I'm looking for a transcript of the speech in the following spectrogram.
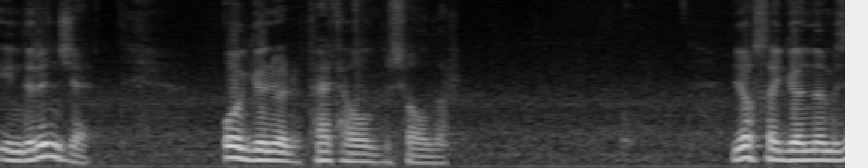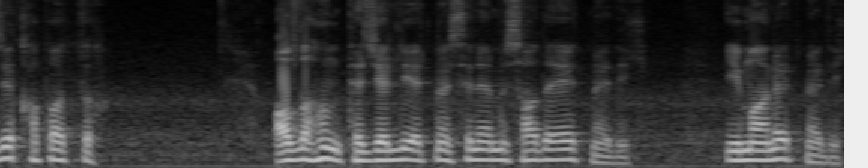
indirince, o gönül feth olmuş olur. Yoksa gönlümüzü kapattık. Allah'ın tecelli etmesine müsaade etmedik. İman etmedik.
